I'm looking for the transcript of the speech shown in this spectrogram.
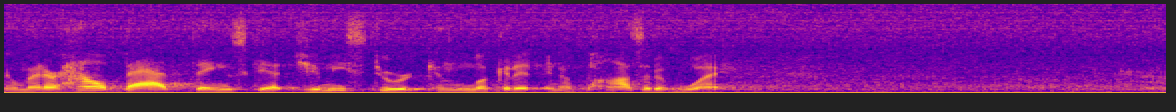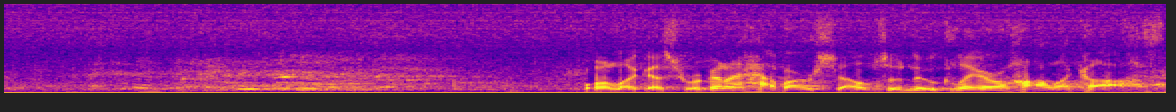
no matter how bad things get, Jimmy Stewart can look at it in a positive way. Guess we're going to have ourselves a nuclear holocaust.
